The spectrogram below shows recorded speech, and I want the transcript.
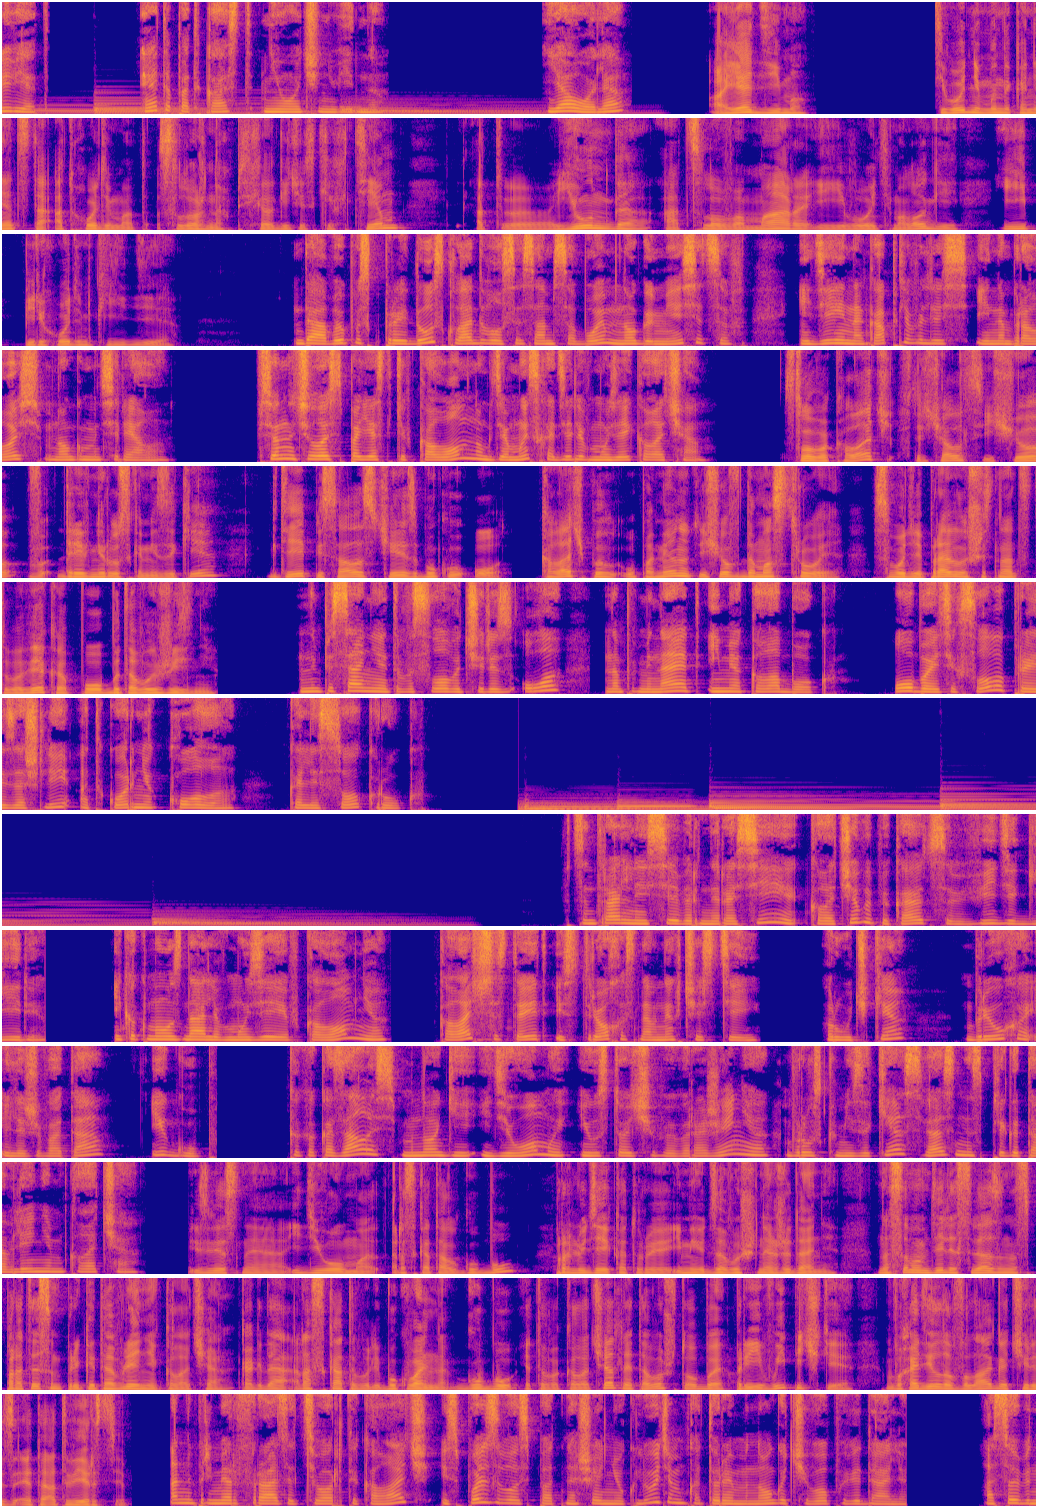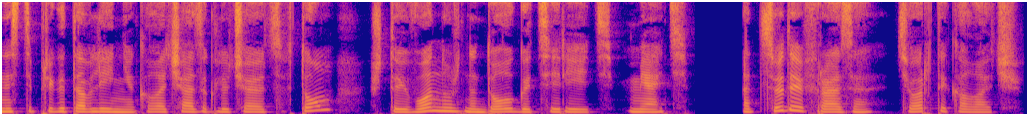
Привет! Это подкаст «Не очень видно». Я Оля. А я Дима. Сегодня мы наконец-то отходим от сложных психологических тем, от э, Юнга, от слова Мара и его этимологии, и переходим к еде. Да, выпуск про еду складывался сам собой много месяцев, идеи накапливались и набралось много материала. Все началось с поездки в Коломну, где мы сходили в музей калача. Слово «калач» встречалось еще в древнерусском языке, где писалось через букву «о». Калач был упомянут еще в домострое, своде правил XVI века по бытовой жизни. Написание этого слова через «о» напоминает имя «колобок». Оба этих слова произошли от корня «кола» — колесо, круг. Центральной и северной России калачи выпекаются в виде гири. И как мы узнали в музее в Коломне, калач состоит из трех основных частей – ручки, брюха или живота и губ. Как оказалось, многие идиомы и устойчивые выражения в русском языке связаны с приготовлением калача. Известная идиома «раскатал губу» про людей, которые имеют завышенные ожидания, на самом деле связано с процессом приготовления калача, когда раскатывали буквально губу этого калача для того, чтобы при выпечке выходила влага через это отверстие. А, например, фраза «тертый калач» использовалась по отношению к людям, которые много чего повидали. Особенности приготовления калача заключаются в том, что его нужно долго тереть, мять. Отсюда и фраза «тертый калач».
